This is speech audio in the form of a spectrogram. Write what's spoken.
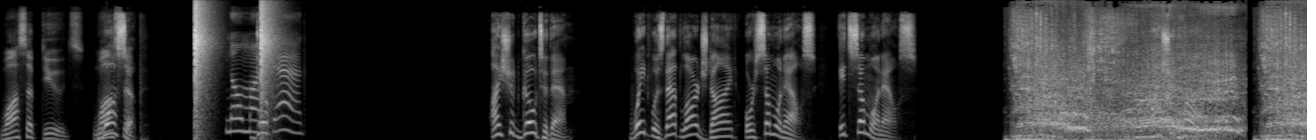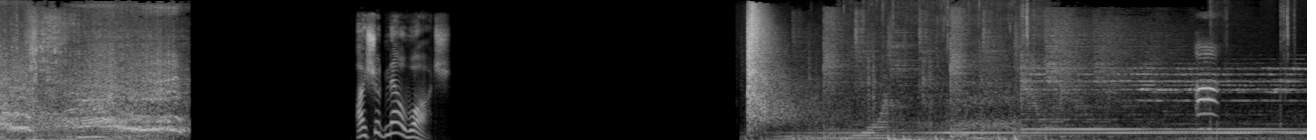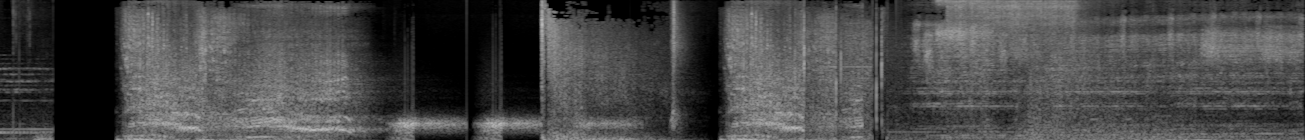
Wassup dudes. Wassup. No, my Duh. dad. I should go to them. Wait, was that large died or someone else? It's someone else. I should hide. I should now watch.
